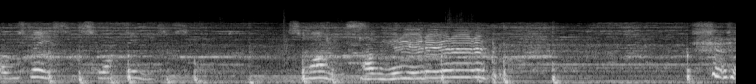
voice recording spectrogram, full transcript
Abi biz neyiz? Sıvak değil miyiz? Sıvak mıyız? Abi yürü yürü yürü yürü.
